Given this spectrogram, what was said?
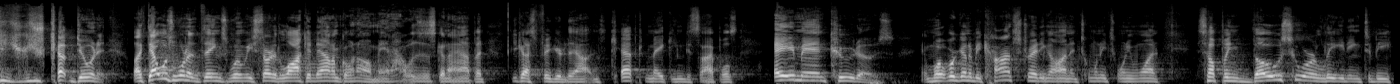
You just kept doing it. Like that was one of the things when we started locking down. I'm going, oh man, how is this going to happen? You guys figured it out and kept making disciples. Amen. Kudos. And what we're going to be concentrating on in 2021 is helping those who are leading to be,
